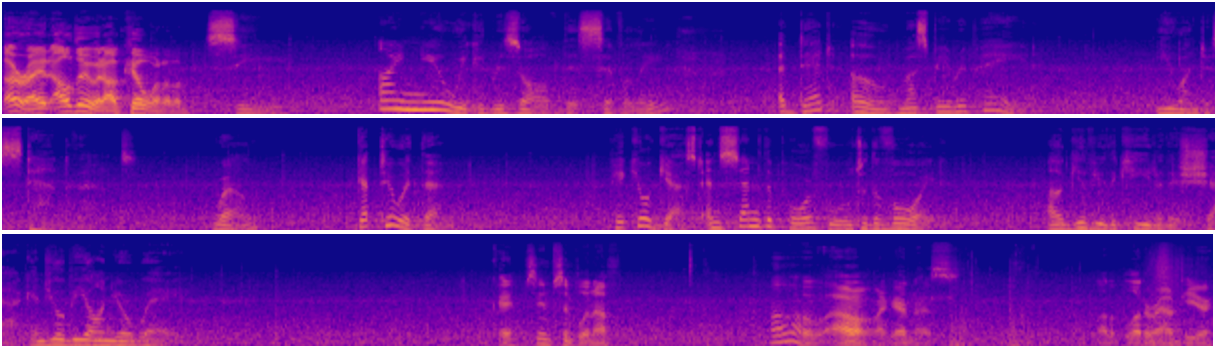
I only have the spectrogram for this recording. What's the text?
all right, I'll do it. I'll kill one of them. See, I knew we could resolve this civilly. A debt owed must be repaid. You understand that. Well, get to it then. Pick your guest and send the poor fool to the void. I'll give you the key to this shack, and you'll be on your way. Okay, seems simple enough. Oh, oh my goodness. A lot of blood around here.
